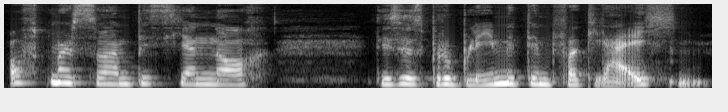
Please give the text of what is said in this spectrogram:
oftmals so ein bisschen noch dieses Problem mit dem Vergleichen.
